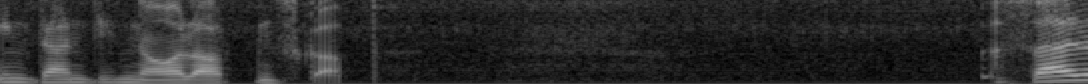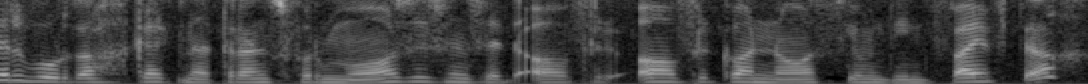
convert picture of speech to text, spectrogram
en dan die nalatenskap. Verder word daar gekyk na transformaties in Zuid-Afrika na 1750.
